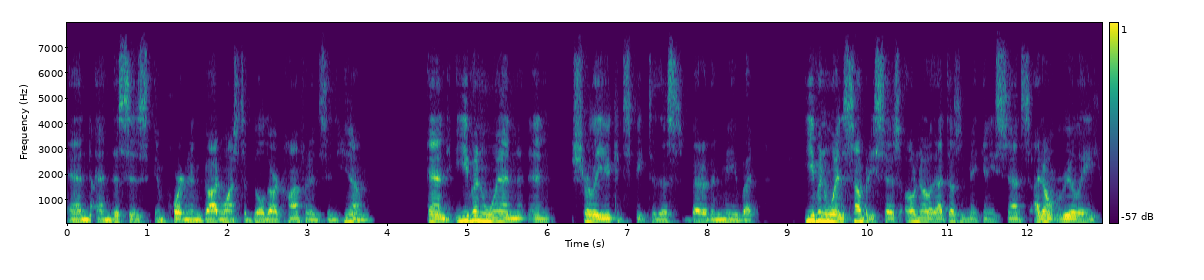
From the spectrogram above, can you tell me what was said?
And and this is important and god wants to build our confidence in him. And even when and surely you can speak to this better than me but even when somebody says oh no that doesn't make any sense i don't really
